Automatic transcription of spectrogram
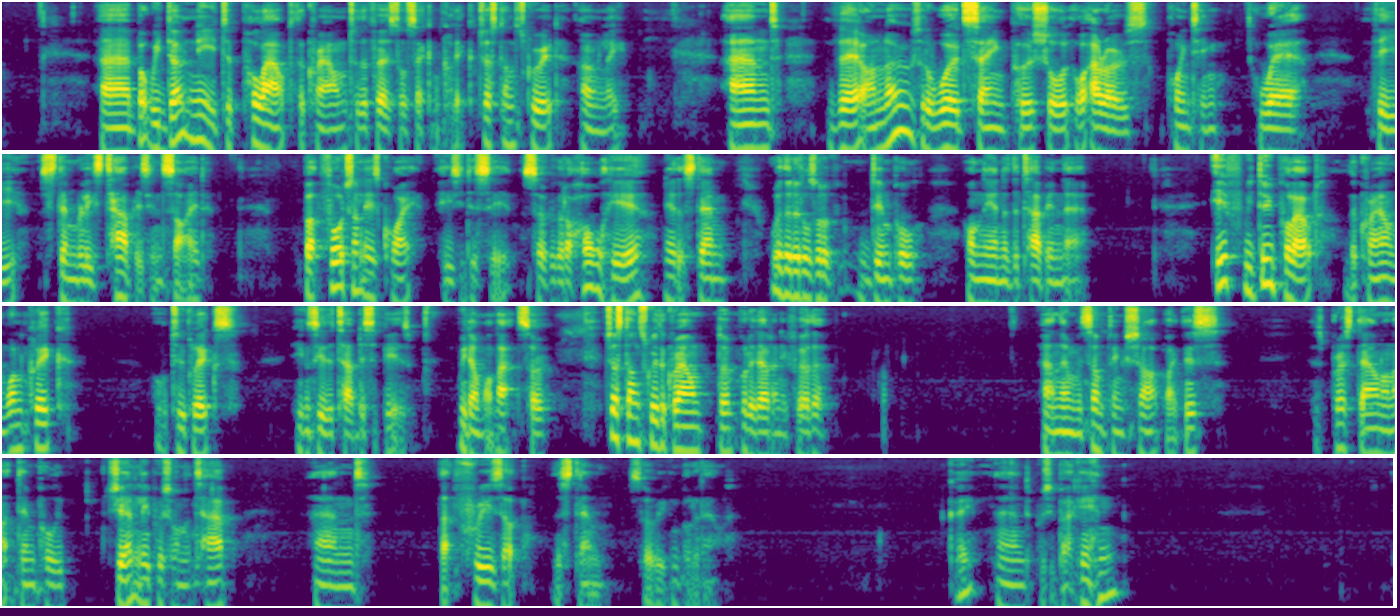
uh, but we don't need to pull out the crown to the first or second click, just unscrew it only. And there are no sort of words saying push or, or arrows pointing where the stem release tab is inside, but fortunately it's quite easy to see it. So we've got a hole here near the stem with a little sort of dimple on the end of the tab in there. If we do pull out the crown one click or two clicks, you can see the tab disappears. We don't want that, so just unscrew the crown, don't pull it out any further. And then with something sharp like this, just press down on that dimple, gently push on the tab, and that frees up the stem so we can pull it out. Okay, and push it back in.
